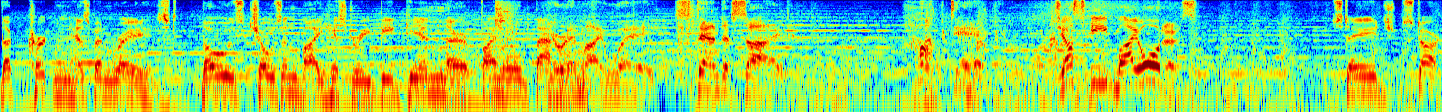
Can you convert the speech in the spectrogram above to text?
The curtain has been raised. Those chosen by history begin their final battle. You're in my way. Stand aside. How dare you? Just heed my orders! Stage start.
